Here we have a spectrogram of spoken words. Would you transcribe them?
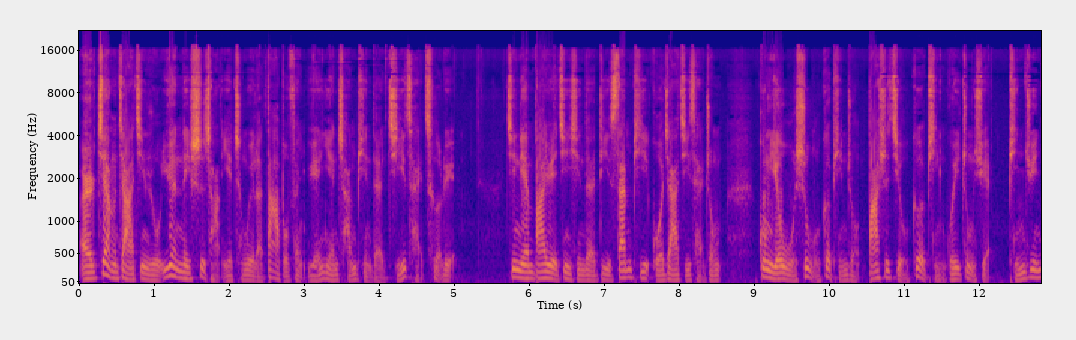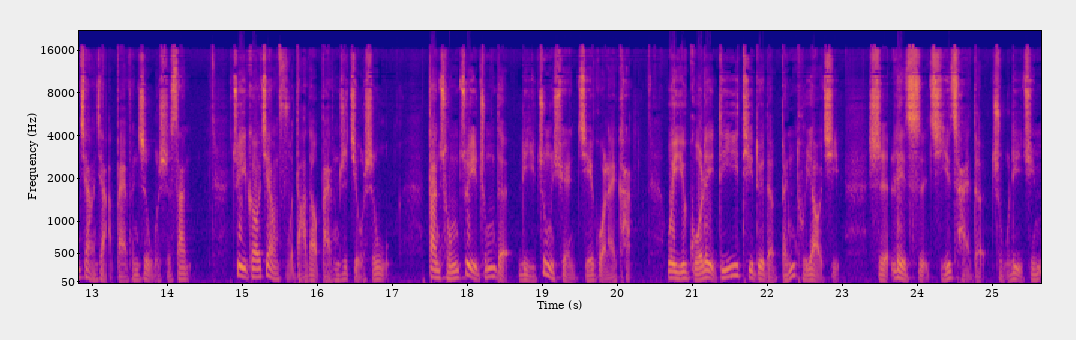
而降价进入院内市场也成为了大部分原研产品的集采策略。今年八月进行的第三批国家集采中，共有五十五个品种、八十九个品规中选，平均降价百分之五十三，最高降幅达到百分之九十五。但从最终的拟中选结果来看，位于国内第一梯队的本土药企是那次集采的主力军，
